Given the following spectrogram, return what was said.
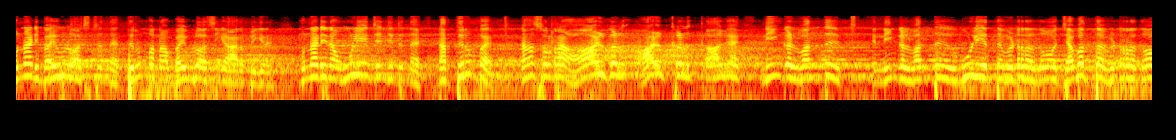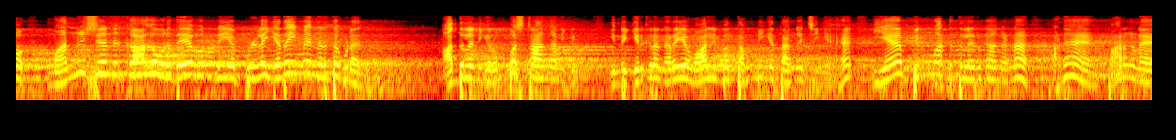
முன்னாடி பைபிள் வாசிட்டு இருந்தேன். திரும்ப நான் பைபிள் வாசிக்க ஆரம்பிக்கிறேன். முன்னாடி நான் ஊழியம் செஞ்சுட்டு இருந்தேன். நான் திரும்ப நான் சொல்றேன் ஆள்கள் ஆட்களுக்காக நீங்கள் வந்து நீங்கள் வந்து ஊழியத்தை விடுறதோ ஜெபத்தை விடுறதோ மனுஷனுக்காக ஒரு தேவனுடைய பிள்ளை எதையுமே நிறுத்தக்கூடாது. அதுல நீங்க ரொம்ப ஸ்ட்ராங்கா நிற்கணும் இன்றைக்கு இருக்கிற நிறைய வாலிப தம்பிங்க தங்கச்சிங்க ஏன் பின்மாற்றத்தில் இருக்காங்கன்னா அண்ணே பாருங்கண்ணே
